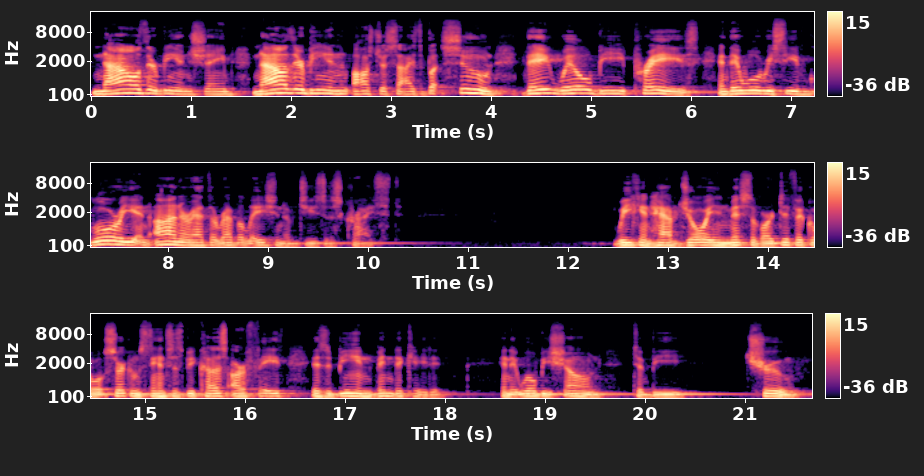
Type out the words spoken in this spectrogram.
Now they're being shamed, now they're being ostracized, but soon they will be praised and they will receive glory and honor at the revelation of Jesus Christ. We can have joy in midst of our difficult circumstances because our faith is being vindicated and it will be shown to be true.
